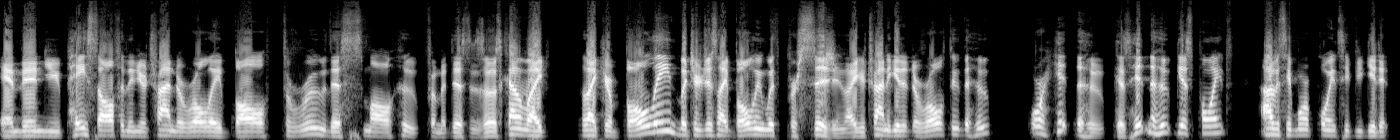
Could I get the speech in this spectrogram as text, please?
And then you pace off, and then you're trying to roll a ball through this small hoop from a distance. So it's kind of like like you're bowling, but you're just like bowling with precision. Like you're trying to get it to roll through the hoop or hit the hoop because hitting the hoop gets points. Obviously, more points if you get it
